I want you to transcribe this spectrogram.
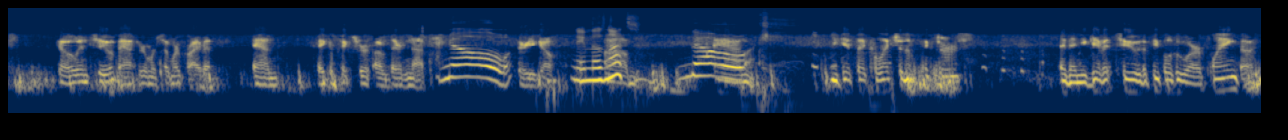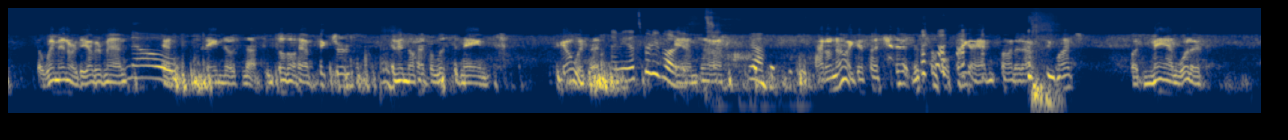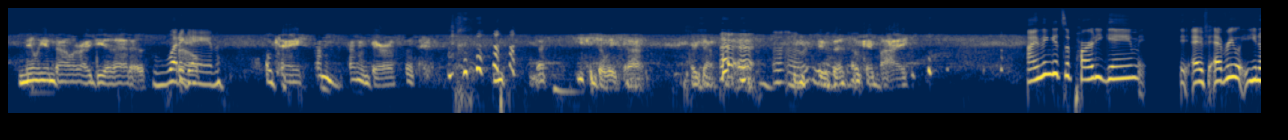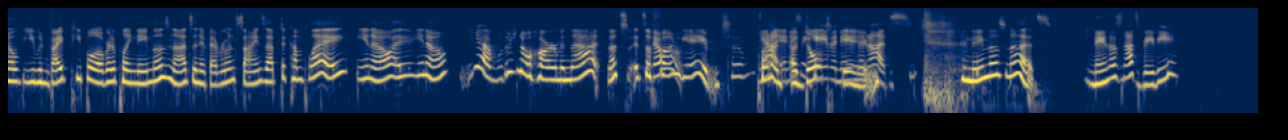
go into a bathroom or somewhere private and take a picture of their nuts. No. There you go. Name those nuts. Um, No. you get the collection of pictures, and then you give it to the people who are playing, the, the women or the other men, No. and name those nuts. And so they'll have pictures, and then they'll have the list of names to go with it. I mean, that's pretty funny. And uh, Yeah. I don't know. I guess that's it. That's the whole thing. I hadn't thought it out too much, but man, what a million dollar idea that is. What a game. Okay, I'm I'm embarrassed. But you, you can delete that. Or don't. Uh-uh. You stupid. Okay, bye. I think it's a party game. If every, you know, you invite people over to play Name Those Nuts, and if everyone signs up to come play, you know, I, you know, Yeah, well, there's no harm in that. That's it's a No. fun game. so Yeah, Fun ad- adult game and name the nuts. name those nuts. Name those nuts, baby.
